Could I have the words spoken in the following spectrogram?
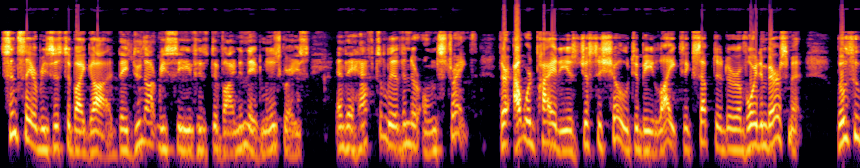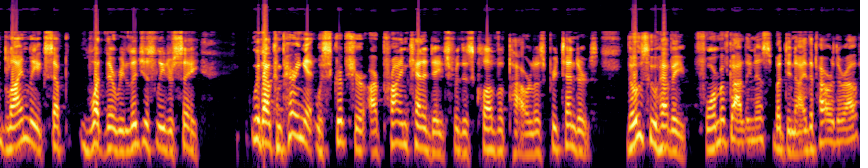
Since they are resisted by God, they do not receive his divine enablement, his grace, and they have to live in their own strength. Their outward piety is just a show to be liked, accepted, or avoid embarrassment. Those who blindly accept what their religious leaders say without comparing it with Scripture are prime candidates for this club of powerless pretenders. Those who have a form of godliness but deny the power thereof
